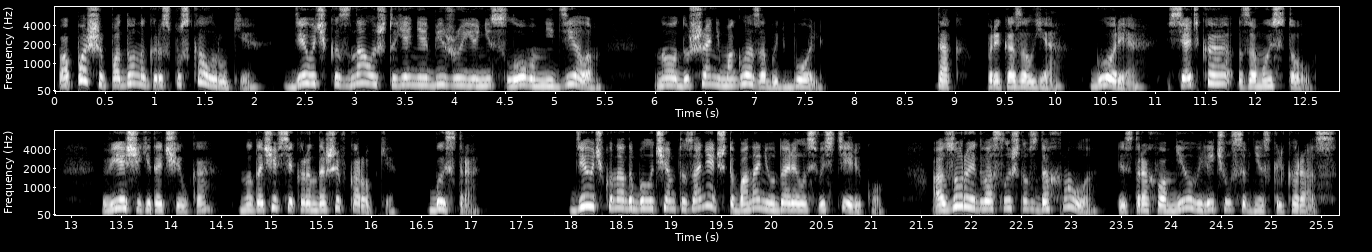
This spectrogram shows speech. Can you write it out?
Папаша-подонок распускал руки, Девочка знала, что я не обижу ее ни словом, ни делом, но душа не могла забыть боль. «Так», — приказал я, — «Глория, сядь-ка за мой стол. В ящике точилка, наточи все карандаши в коробке. Быстро». Девочку надо было чем-то занять, чтобы она не ударилась в истерику. А Зора едва слышно вздохнула, и страх во мне увеличился в несколько раз.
